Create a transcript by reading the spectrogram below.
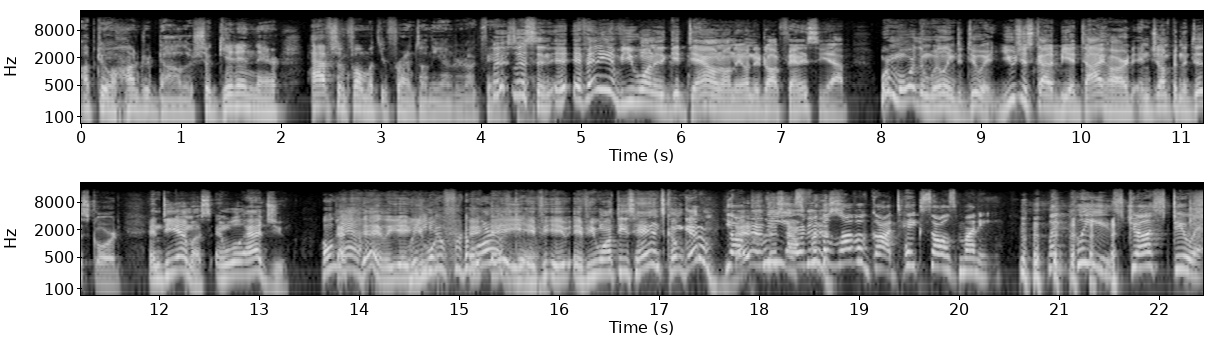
up to hundred dollars. So get in there, have some fun with your friends on the Underdog Fantasy. Listen, i- if any of you want to get down on the Underdog Fantasy app, we're more than willing to do it. You just got to be a diehard and jump in the Discord and DM us, and we'll add you. oh yeah, That's, hey, if we you can want, do it for hey, tomorrow's hey, game. if, if if you want these hands, come get them. Y'all, please, for the love of God, take Saul's money. Like, please, just do it.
